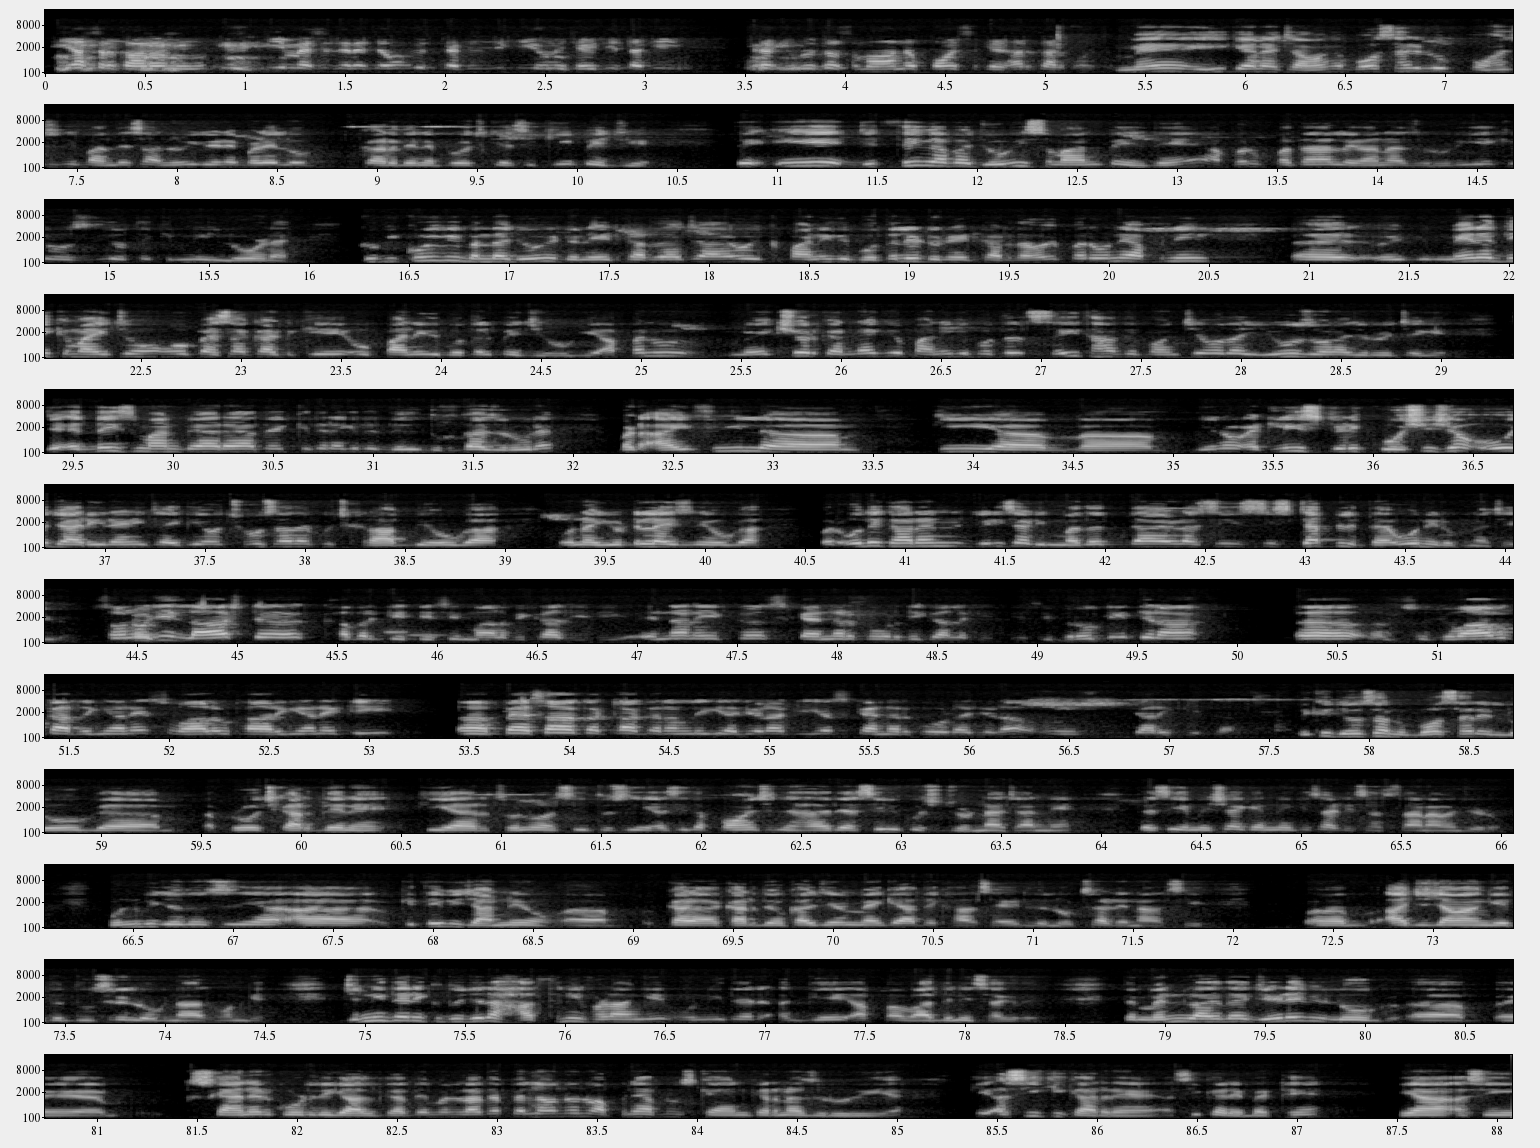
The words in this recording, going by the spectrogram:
ਜਾਂ ਸਰਕਾਰਾਂ ਨੂੰ ਕੀ ਮੈਸੇਜ ਦੇਣਾ ਚਾਹੋਗੇ? ਸਟ੍ਰੈਟਜੀ ਕੀ ਹੋਣੀ ਚਾਹੀਦੀ ਤਾਂ ਕਿ ਜਿਹੜਾ ਜ਼ਰੂਰਤ ਦਾ ਸਮਾਨ ਪਹੁੰਚ ਸਕੇ, ਹਰ ਘਰ ਪਹੁੰਚ ਮੈਂ ਇਹੀ ਕਹਿਣਾ ਚਾਹਾਂਗਾ, ਬਹੁਤ ਸਾਰੇ ਲੋਕ ਪਹੁੰਚ ਨਹੀਂ ਪਾਉਂਦੇ ਸਾਨੂੰ ਵੀ, ਜਿਹੜੇ ਬੜੇ ਲੋਕ ਕਰਦੇ ਨੇ ਅਪਰੋਚ ਕਿ ਅਸੀਂ ਕੀ ਭੇਜੀਏ। ਤੇ ਇਹ ਜਿੱਥੇ ਵੀ ਆਪਾਂ ਜੋ ਵੀ ਸਮਾਨ ਭੇਜਦੇ ਆ ਆਪਾਂ ਨੂੰ ਪਤਾ ਲਗਾਉਣਾ ਜ਼ਰੂਰੀ ਹੈ ਕਿ ਉਸ ਦੀ ਉੱਥੇ ਕਿੰਨੀ ਲੋੜ ਹੈ। ਕਿਉਂਕਿ ਕੋਈ ਵੀ ਬੰਦਾ ਜੋ ਵੀ ਡੋਨੇਟ ਕਰਦਾ, ਚਾਹੇ ਉਹ ਇੱਕ ਪਾਣੀ ਦੀ ਬੋਤਲ ਹੀ ਡੋਨੇਟ ਕਰਦਾ ਹੋਵੇ, ਪਰ ਉਹਨੇ ਆਪਣੀ ਮਿਹਨਤ ਦੀ ਕਮਾਈ ਚੋਂ ਉਹ ਪੈਸਾ ਕੱਢ ਕੇ ਉਹ ਪਾਣੀ ਦੀ ਬੋਤਲ ਭੇਜੀ ਹੋਊਗੀ। ਆਪਾਂ ਨੂੰ ਮੇਕ ਸ਼ੋਰ ਕਰਨਾ ਹੈ ਕਿ ਉਹ ਪਾਣੀ ਦੀ ਬੋਤਲ ਸਹੀ ਥਾਂ ਤੇ ਪਹੁੰਚੇ, ਉਹਦਾ ਯੂਜ਼ ਹੋਣਾ ਜ਼ਰੂਰੀ ਚਾਹੀਏ। ਜੇ ਇਦਾਂ ਹੀ ਸਮਾਨ ਪਿਆ ਰਿਹਾ ਤੇ ਕਿਤੇ ਨਾ ਕਿਤੇ ਦਿਲ ਦੁਖਦਾ ਜ਼ਰੂਰ ਹੈ। ਬਟ ਆਈ ਫੀਲ ਕਿ ਯੂ نو ਐਟਲੀਸਟ ਜਿਹੜੀ ਕੋਸ਼ਿਸ਼ ਹੈ ਉਹ ਜਾਰੀ ਰਹਿਣੀ ਚਾਹੀਦੀ ਹੈ। ਉਹ ਹੋ ਸਕਦਾ ਕੁਝ ਖਰਾਬ ਵੀ ਹੋਊਗਾ, ਉਹ ਨਾ ਯੂਟਿਲਾਈਜ਼ ਨਹੀਂ ਹੋਊਗਾ। ਪਰ ਉਹਦੇ ਕਾਰਨ ਜਿਹੜੀ ਸਾਡੀ ਮਦਦ ਦਾ ਜਿਹੜਾ ਸੀ ਸਟੈਪ ਲਿੱਤਾ ਉਹ ਨਹੀਂ ਰੁਕਣਾ ਚਾਹੀਦਾ। ਸੋਨੋ ਜੀ ਲਾਸਟ ਖਬਰ ਕੀਤੀ ਸੀ ਮਾਲਵਿਕਾ ਜੀ ਦੀ। ਇਹਨਾਂ ਨੇ ਇੱਕ ਸਕੈਨਰ ਕੋਡ ਦੀ ਗੱਲ ਕੀਤੀ ਸੀ। ਵਿਰੋਧੀ ਧਿਰਾਂ ਜਵਾਬ ਕਰ ਰਹੀਆਂ ਨੇ, ਸਵਾਲ ਉਠਾ ਰਹੀਆਂ ਨੇ ਕਿ ਪੈਸਾ ਇਕੱਠਾ ਕਰਨ ਲਈ ਆ ਜਿਹੜਾ ਕੀ ਹੈ ਸਕੈਨਰ ਕੋਡ ਹੈ ਜਿਹੜਾ ਉਹ ਜਾਰੀ ਕੀਤਾ। ਦੇਖੋ ਜੋ ਸਾਨੂੰ ਬਹੁਤ ਸਾਰੇ ਲੋਕ ਅਪਰੋਚ ਕਰਦੇ ਨੇ ਕਿ ਯਾਰ ਤੁਹਾਨੂੰ ਅਸੀਂ, ਤੁਸੀਂ, ਅਸੀਂ ਤਾਂ ਪਹੁੰਚ ਨਹੀਂ ਸਕਦੇ, ਅਸੀਂ ਵੀ ਕੁਝ ਜੁੜਨਾ ਚਾਹੁੰਦੇ ਹਾਂ ਤੇ ਅਸੀਂ ਹਮੇਸ਼ਾ ਕਹਿੰਦੇ ਕਿ ਸਾਡੀ ਸੰਸਥਾ ਨਾਲ ਜੁੜੋ। ਹੁਣ ਵੀ ਜਦੋਂ ਤੁਸੀਂ ਕਿਤੇ ਵੀ ਜਾਂਦੇ ਹੋ ਕਰਦੇ ਹੋ ਕੱਲ ਜਿਵੇਂ ਮੈਂ ਗਿਆ ਤੇ ਖਾਲਸਾ ਏਡ ਦੇ ਲੋਕ ਸਾਡੇ ਨਾਲ ਸੀ ਅੱਜ ਜਾਵਾਂਗੇ ਤੇ ਦੂਸਰੇ ਲੋਕ ਨਾਲ ਹੋਣਗੇ। ਜਿੰਨੀ ਦੇਰ ਇੱਕ ਦੂਜੇ ਦਾ ਹੱਥ ਨਹੀਂ ਫੜਾਂਗੇ, ਉਨੀ ਦੇਰ ਅੱਗੇ ਆਪਾਂ ਵੱਧ ਨਹੀਂ ਸਕਦੇ। ਤੇ ਮੈਨੂੰ ਲੱਗਦਾ ਜਿਹੜੇ ਵੀ ਲੋਕ ਸਕੈਨਰ ਕੋਡ ਦੀ ਗੱਲ ਕਰਦੇ, ਮੈਨੂੰ ਲੱਗਦਾ ਪਹਿਲਾਂ ਉਹਨਾਂ ਨੂੰ ਆਪਣੇ ਆਪ ਨੂੰ ਸਕੈਨ ਕਰਨਾ ਜ਼ਰੂਰੀ ਹੈ ਕਿ ਅਸੀਂ ਕੀ ਕਰ ਰਹੇ ਹਾਂ, ਅਸੀਂ ਘਰੇ ਬੈਠੇ ਹਾਂ ਜਾਂ ਅਸੀਂ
